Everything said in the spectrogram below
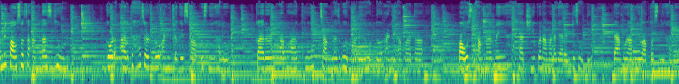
आम्ही पावसाचा अंदाज घेऊन गड अर्धा चढलो आणि लगेच वापस निघालो. कारण आभाळ खूप चांगलंच भरून आलेलं होतं आणि आभाळ आता पाऊस थांबणार नाही ह्याची पण आम्हाला गॅरंटीच होती. त्यामुळे आम्ही वापस निघालो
